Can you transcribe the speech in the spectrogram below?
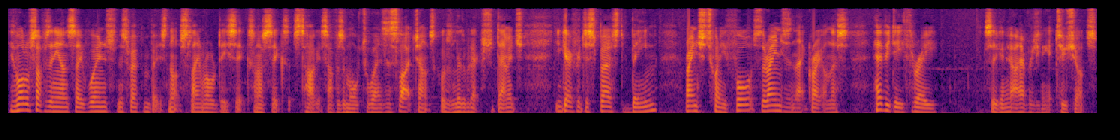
if the model suffers any unsaved wounds from this weapon but it's not slain, roll d6. On a 6, its target suffers a mortal wound. There's a slight chance it causes a little bit extra damage. You can go for a dispersed beam. Range 24, so the range isn't that great on this. Heavy d3, so you're going to, on average, going to get two shots.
